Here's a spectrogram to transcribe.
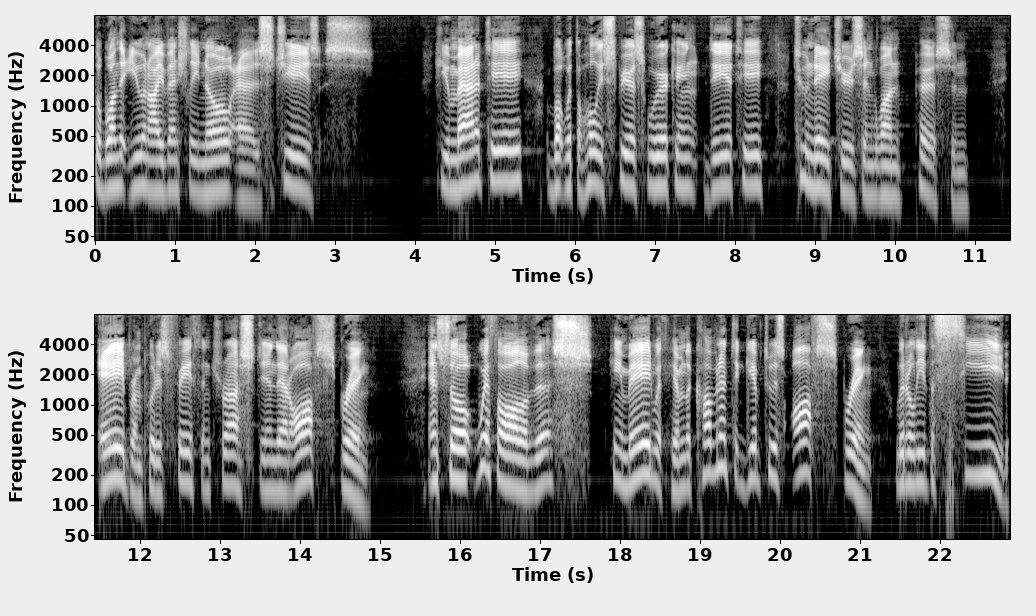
the one that you and I eventually know as Jesus. Humanity, but with the Holy Spirit's working deity, two natures in one person. Abram put his faith and trust in that offspring. And so, with all of this, he made with him the covenant to give to his offspring, literally the seed.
